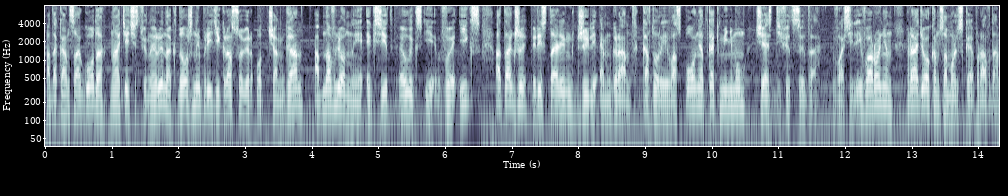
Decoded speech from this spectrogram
А до конца года на отечественный рынок должны прийти кроссовер от Чанган, обновленные Exit LX и VX, а также рестайлинг Geely M Grand, которые восполнят как минимум часть дефицита. Василий Воронин, Радио «Комсомольская правда».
